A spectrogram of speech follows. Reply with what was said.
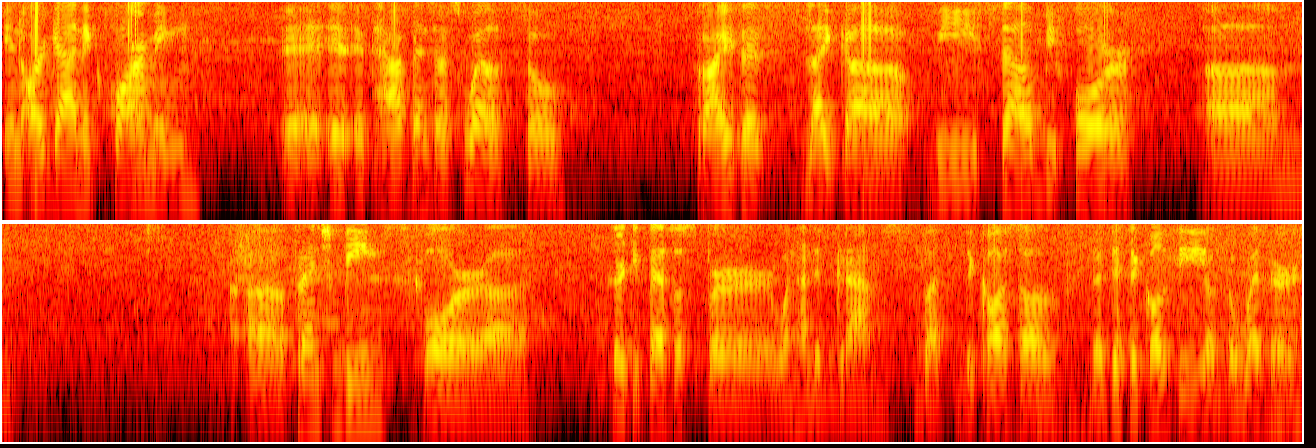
in organic farming, it, it, happens as well. So prices like uh, we sell before um, uh, French beans for uh, 30 pesos per 100 grams. But because of the difficulty of the weather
